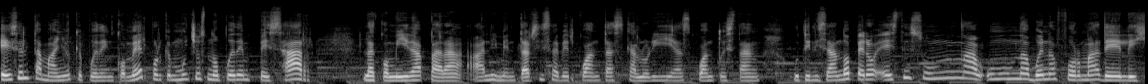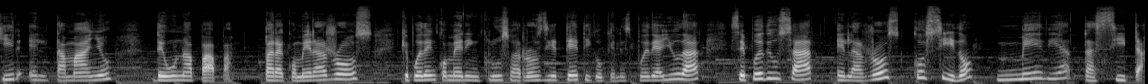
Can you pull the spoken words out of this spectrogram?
es el tamaño que pueden comer, porque muchos no pueden pesar la comida para alimentarse y saber cuántas calorías, cuánto están utilizando, pero esta es una, una buena forma de elegir el tamaño de una papa para comer arroz, que pueden comer incluso arroz dietético que les puede ayudar, se puede usar el arroz cocido media tacita.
